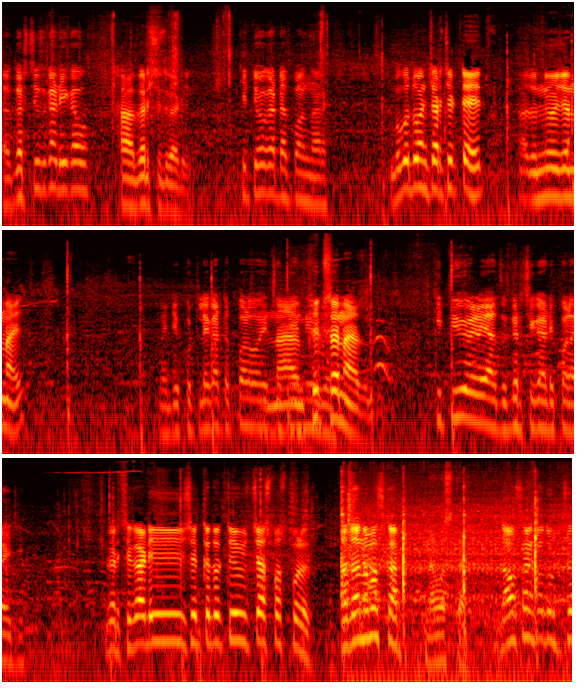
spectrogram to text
अं, घरचीच गाडी का हो? हा घरचीच गाडी. किती वेळ गटात पळणार आहे? बघू दोन चार चिठ्ठे आहेत. अजून नियोजन नाही. म्हणजे कुठल्या गटात पळवायचं ते नाही नियोजन. फिक्स नाही अजून. किती वेळ आहे आज घरची गाडी पळायची? घरची गाडी शक्यतो तेवीसच्या आसपास पळत दादा नमस्कार. नमस्कार. नाव सांगा तुमचं.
